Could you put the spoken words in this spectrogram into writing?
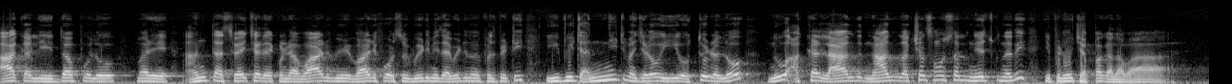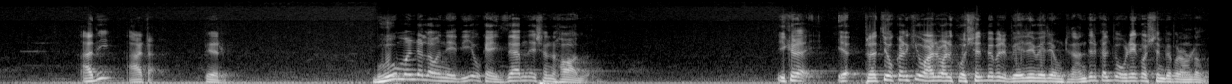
ఆకలి దప్పులు మరి అంత స్వేచ్ఛ లేకుండా వాడి వాడి ఫోర్స్ వీడి మీద వీడి మీద ఫోర్స్ పెట్టి ఈ వీటి అన్నిటి మధ్యలో ఈ ఒత్తిడిలో నువ్వు అక్కడ నాలుగు నాలుగు లక్షల సంవత్సరాలు నేర్చుకున్నది ఇప్పుడు నువ్వు చెప్పగలవా? అది ఆట పేరు. భూమండలం అనేది ఒక ఎగ్జామినేషన్ హాల్ ఇక్కడ ప్రతి ఒక్కరికి వాడి వాడి క్వశ్చన్ పేపర్ వేరే వేరే ఉంటుంది. అందరు కలిపి ఒకటే క్వశ్చన్ పేపర్ ఉండదు.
